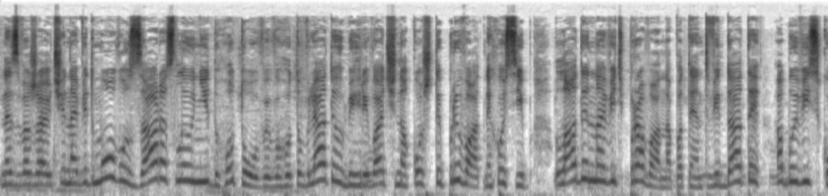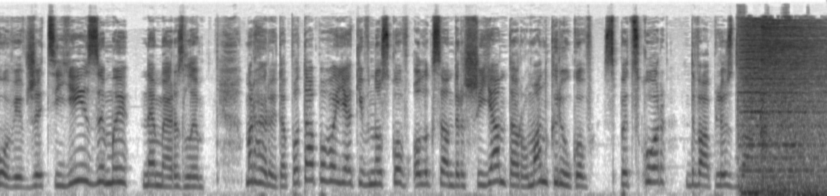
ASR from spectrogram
Незважаючи на відмову, зараз Леонід готовий виготовляти обігрівач на кошти приватних осіб. Лади навіть права на патент віддати, аби військові вже цієї зими не мерзли. Маргарита Потапова, Яків Носков, Олександр Шиян та Роман Крюков. Спецкор 2+,2.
